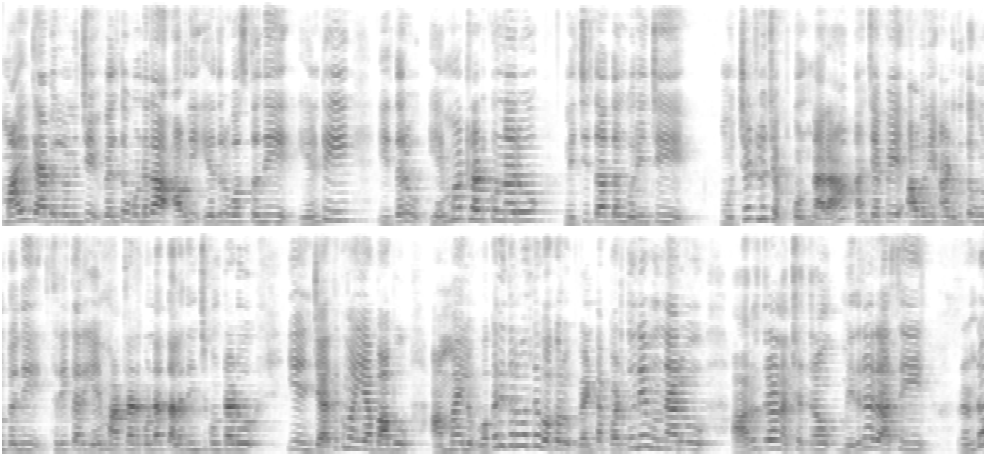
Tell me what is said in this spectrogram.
మాయ క్యాబిన్లో నుంచి వెళ్తూ ఉండగా అవని ఎదురు వస్తుంది. ఏంటి? ఇద్దరు ఏం మాట్లాడుకున్నారు? నిశ్చితార్థం గురించి ముచ్చట్లు చెప్పుకుంటున్నారా అని చెప్పి అవని అడుగుతూ ఉంటుంది. శ్రీకర్ ఏం మాట్లాడకుండా తలదించుకుంటాడు ఏం జాతకం అయ్యా బాబు? అమ్మాయిలు ఒకరి తర్వాత ఒకరు వెంట పడుతూనే ఉన్నారు. ఆరుద్ర నక్షత్రం మిథున రాశి. రెండో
